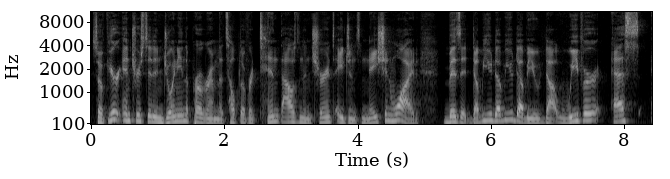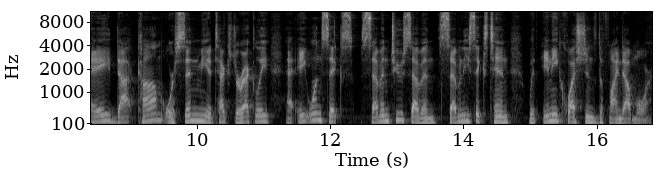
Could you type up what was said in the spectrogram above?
So if you're interested in joining the program that's helped over 10,000 insurance agents nationwide, visit www.weaversa.com or send me a text directly at 816 727 7610 with any questions to find out more.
